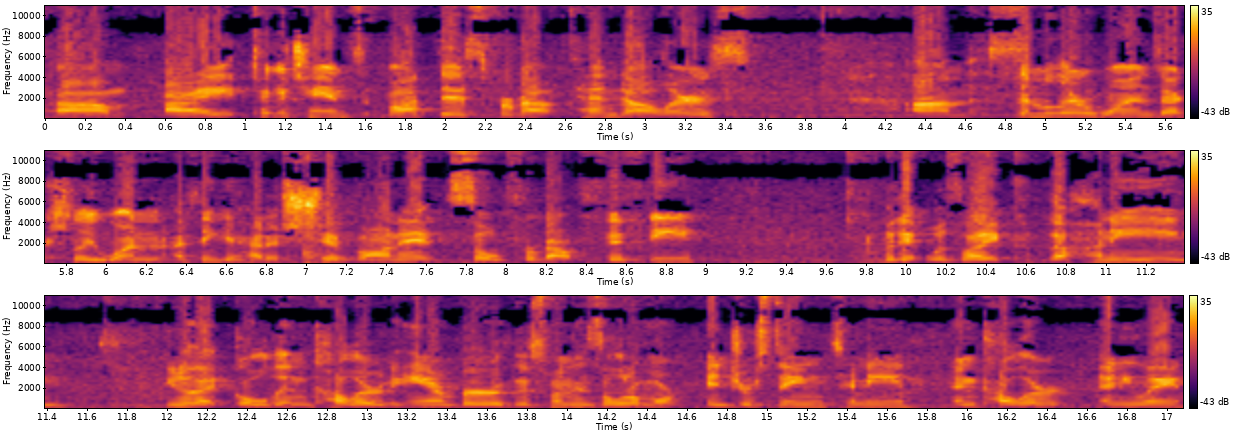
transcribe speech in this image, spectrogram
Um, I took a chance, bought this for about $10. Um, similar ones, actually one, I think it had a ship on it, sold for about 50 but it was like the honey, you know, that golden colored amber. This one is a little more interesting to me in color anyway.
